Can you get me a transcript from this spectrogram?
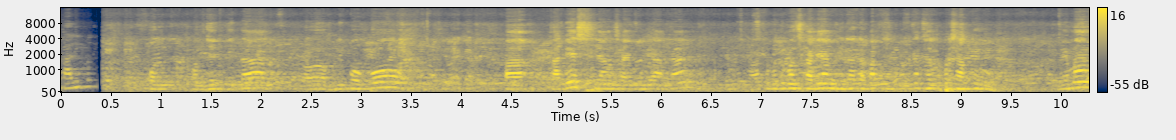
Kali konjen kita eh, beli Popo Pak Kades yang saya muliakan. Eh, teman-teman sekalian kita dapat disebutkan satu persatu. Memang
